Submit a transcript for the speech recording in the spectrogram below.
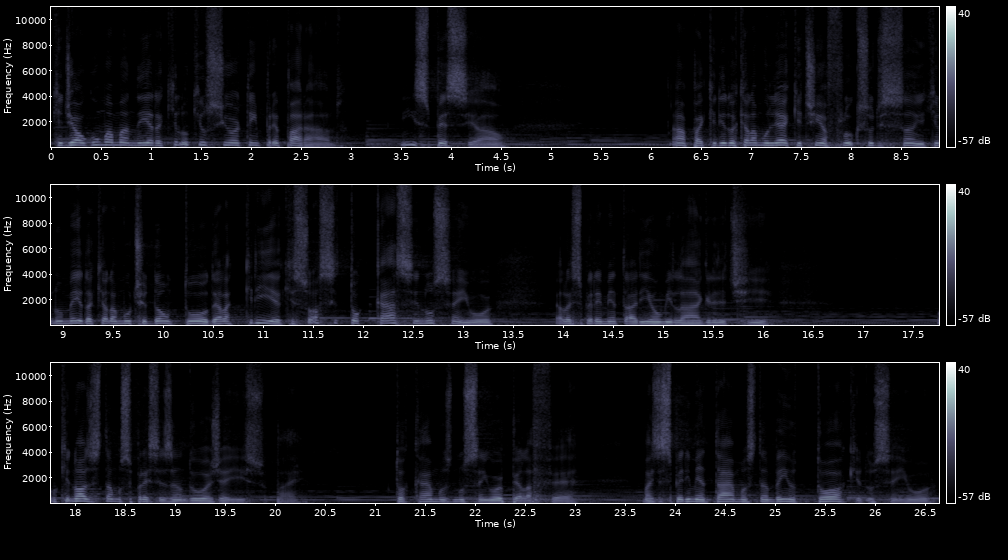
que de alguma maneira aquilo que o Senhor tem preparado, em especial, ah, Pai querido, aquela mulher que tinha fluxo de sangue, que no meio daquela multidão toda, ela cria que só se tocasse no Senhor, ela experimentaria um milagre de Ti. O que nós estamos precisando hoje é isso, Pai. Tocarmos no Senhor pela fé, mas experimentarmos também o toque do Senhor,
